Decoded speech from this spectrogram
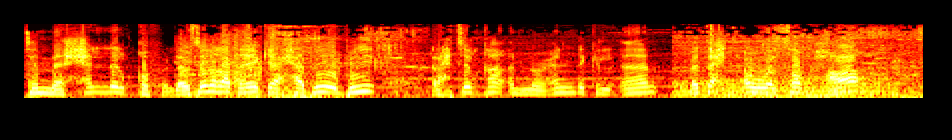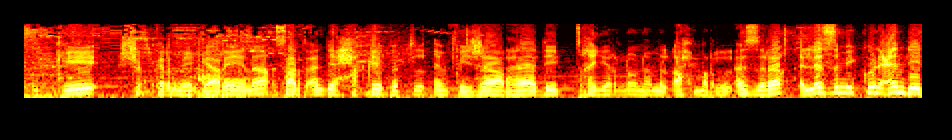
تم حل القفل. لو تضغط هيك يا حبيبي راح تلقى إنه عندك الآن فتحت أول صفحة. okay. شكرا يا Garena صارت عندي حقيبة الانفجار هذه تغير لونها من الأحمر للأزرق. لازم يكون عندي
